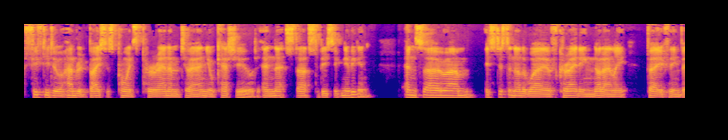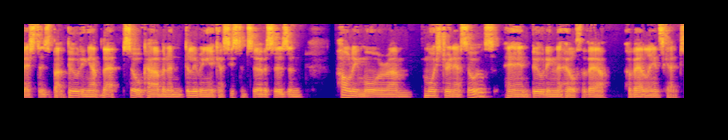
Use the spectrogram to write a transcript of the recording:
50 to 100 basis points per annum to our annual cash yield, and that starts to be significant. And so um, it's just another way of creating not only value for the investors, but building up that soil carbon and delivering ecosystem services and holding more um, moisture in our soils and building the health of our of our landscapes.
